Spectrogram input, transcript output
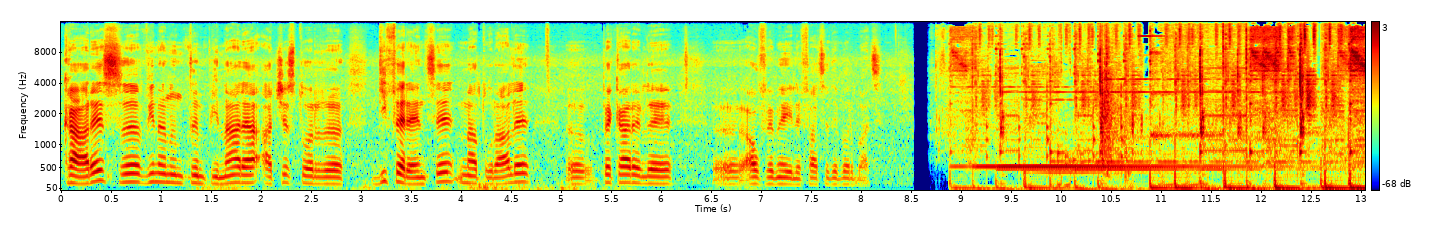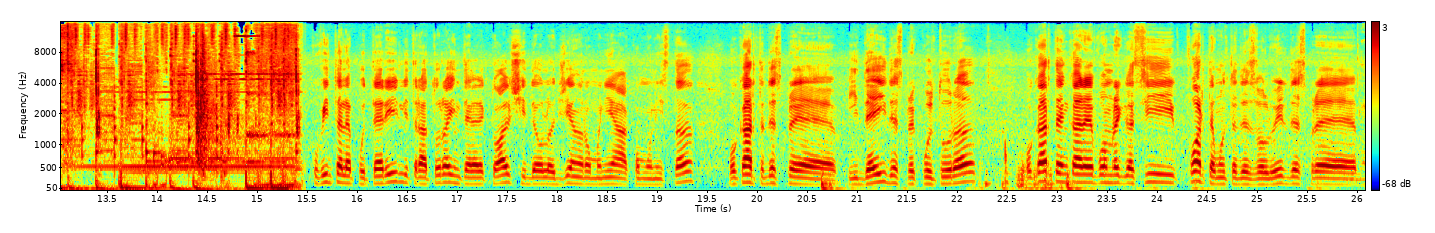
care să vină în întâmpinarea acestor uh, diferențe naturale uh, pe care le uh, au femeile față de bărbați. Cuvintele puterii, literatură, intelectual și ideologie în România comunistă, o carte despre idei, despre cultură, o carte în care vom regăsi foarte multe dezvăluiri despre da.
